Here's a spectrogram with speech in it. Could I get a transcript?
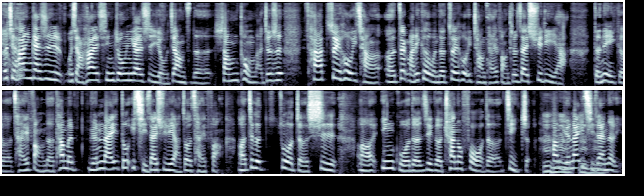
而且他应该是，我想他心中应该是有这样子的伤痛啦。就是他最后一场，呃，在马利克文的最后一场采访，就是在叙利亚的那个采访的。他们原来都一起在叙利亚做采访啊。这个作者是呃英国的这个 Channel Four 的记者，他们原来一起在那里，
